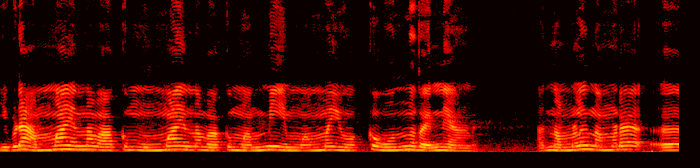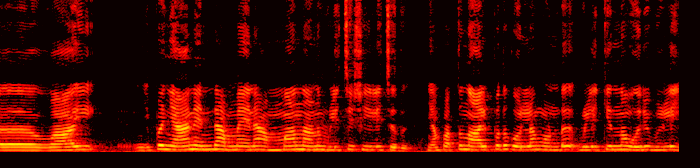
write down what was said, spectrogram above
ഇവിടെ അമ്മ എന്ന വാക്കും ഉമ്മ എന്ന വാക്കും മമ്മിയും അമ്മയും ഒക്കെ ഒന്ന് തന്നെയാണ്. അത് നമ്മൾ നമ്മുടെ ഏഹ്, വായി ഇപ്പൊ ഞാൻ എന്റെ അമ്മേനെ അമ്മ എന്നാണ് വിളിച്ച് ശീലിച്ചത്. ഞാൻ പത്ത് നാൽപ്പത് കൊല്ലം കൊണ്ട് വിളിക്കുന്ന ഒരു വിളി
